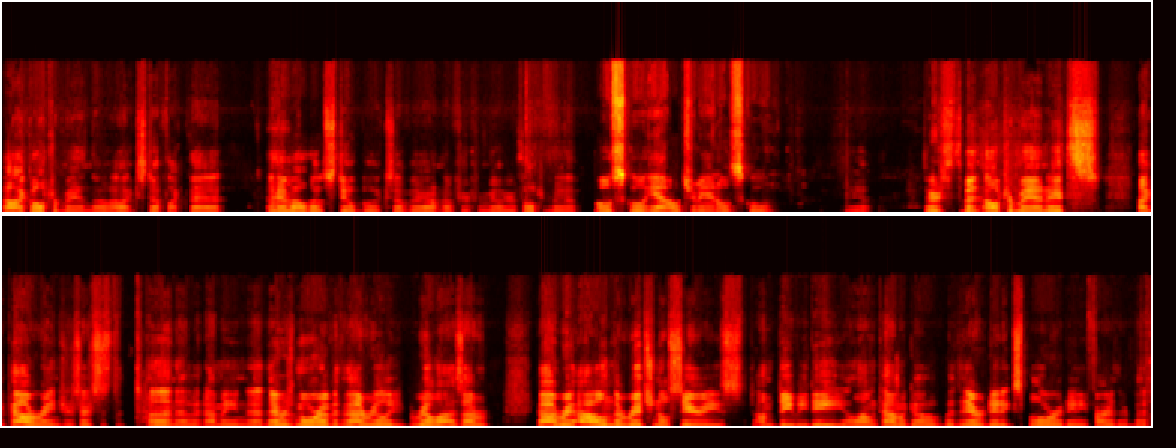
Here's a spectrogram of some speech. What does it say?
I like Ultraman though. I like stuff like that. I have Mhm. all those steel books over there. I don't know if you're familiar with Ultraman. Old school, yeah, Ultraman, old school. Yeah. There's but Ultraman, it's like Power Rangers. There's just a ton of it. I mean, uh, there was more of it than I really realized. I I, re- I own the original series on DVD a long time ago, but never did explore it any further. But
